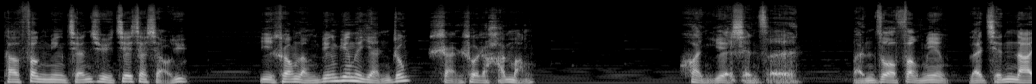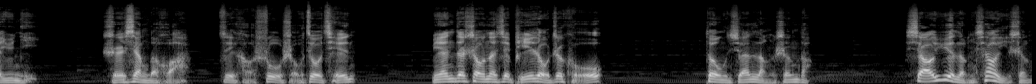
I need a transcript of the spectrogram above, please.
他奉命前去接下小玉，一双冷冰冰的眼中闪烁着寒芒。幻月仙子，本座奉命来擒拿于你。识相的话，最好束手就擒，免得受那些皮肉之苦。洞玄冷声道。小玉冷笑一声，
